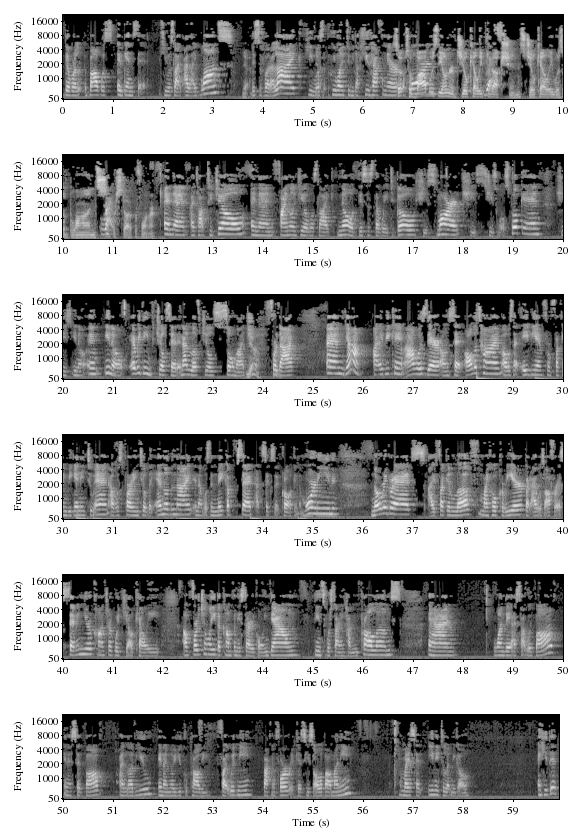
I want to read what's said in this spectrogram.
there were Bob was against it. He was like, I like blondes. Yeah. This is what I like. He was he wanted to be the Hugh Hefner. So, so Bob was the owner of Jill Kelly Yes. Productions. Jill Kelly was a blonde Right. superstar performer. And then I talked to Jill, and then finally Jill was like, "No, this is the way to go. She's smart. She's she's well spoken. She's you know, and you know everything Jill said, and I love Jill so much Yeah. for that. And yeah, I became I was there on set all the time. I was at AVN from fucking beginning to end. I was partying till the end of the night, and I was in makeup set at six o'clock in the morning. no regrets. I fucking love my whole career, but I was offered a seven year contract with Jill Kelly. Unfortunately, the company started going down. Things were starting having problems. And one day I sat with Bob and I said, Bob, I love you, and I know you could probably fight with me back and forth because he's all about money. But I said, You need to let me go. And he did.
